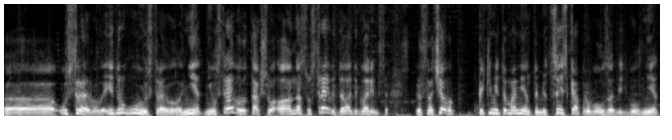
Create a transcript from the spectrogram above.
э, устраивала, и другую устраивала. Нет, не устраивала так, что а, нас устраивает, давай договоримся. Сначала какими-то моментами ЦСКА пробовал забить гол. Нет,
